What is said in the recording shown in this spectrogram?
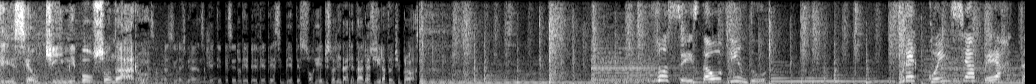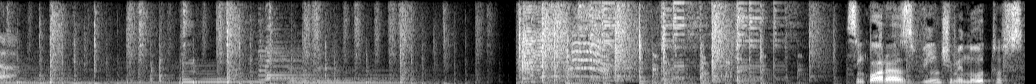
esse é o time Bolsonaro. Você está ouvindo Frequência Aberta. Cinco horas 20 minutos.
